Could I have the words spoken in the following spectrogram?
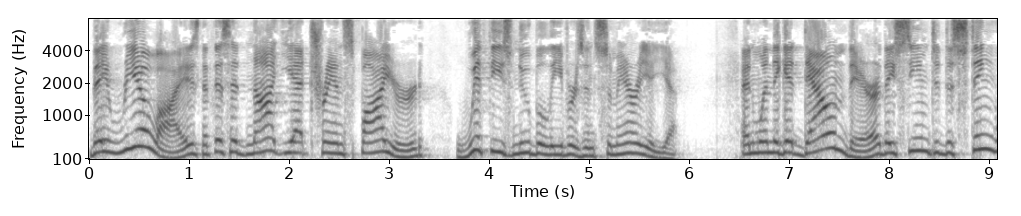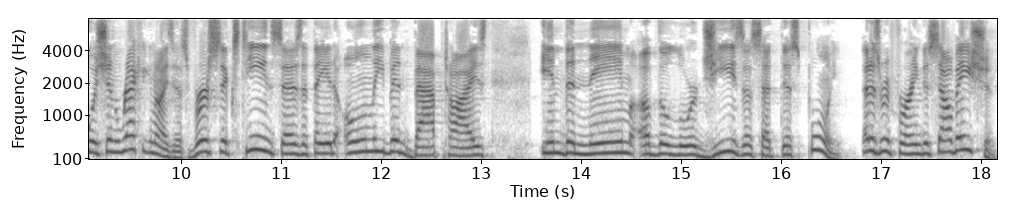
they realized that this had not yet transpired with these new believers in Samaria yet. And when they get down there, they seem to distinguish and recognize this. Verse 16 says that they had only been baptized in the name of the Lord Jesus at this point. That is referring to salvation.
